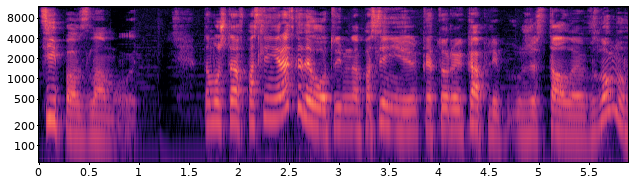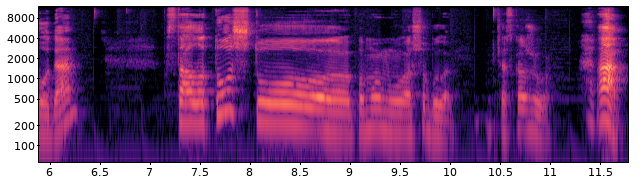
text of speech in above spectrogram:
типа взламывают. Потому что в последний раз, когда вот именно последние, которые капли уже стало взлом его, да, стало то, что, по-моему, а что было? Сейчас скажу. А,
